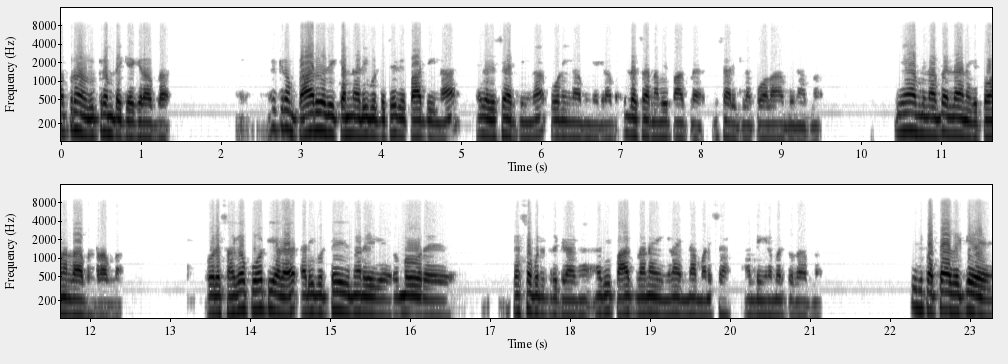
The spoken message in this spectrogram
அப்புறம் விக்ரம்கிட்ட கேட்கிறாப்ல விக்ரம் பார்வதி கண் அடிபட்டுச்சு இது பார்த்தீங்கன்னா இதை விசாரிச்சீங்களா போனீங்களா? அப்படின்னு கேட்குறாப்ப இல்லை சார் நான் போய் பார்க்கல. விசாரிக்கல போகலாம் அப்படின்னாப்ல. ஏன் அப்படின்னாப்ப இல்லை எனக்கு தோணலாம் அப்படின்றாப்ல. ஒரு சக போட்டியாளர் அடிபட்டு இது மாதிரி ரொம்ப ஒரு கஷ்டப்பட்டுட்டு இருக்கிறாங்க. அதே பார்க்கலன்னா இவங்கெல்லாம் என்ன மனுஷன் அப்படிங்கிற மாதிரி சொல்கிறாப்புல இது பத்தாவதுக்கு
